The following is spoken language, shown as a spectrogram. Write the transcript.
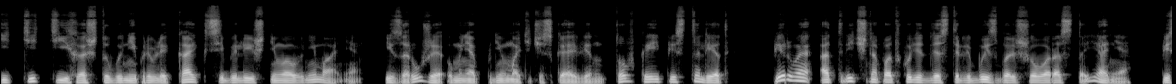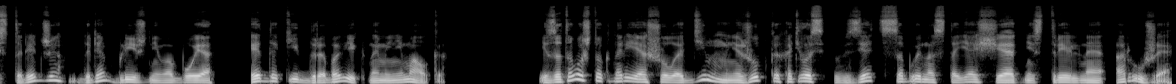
идти тихо, чтобы не привлекать к себе лишнего внимания. Из оружия у меня пневматическая винтовка и пистолет, Первая отлично подходит для стрельбы с большого расстояния, пистолет же для ближнего боя, эдакий дробовик на минималках. Из-за того, что к норе я шел один, мне жутко хотелось взять с собой настоящее огнестрельное оружие.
